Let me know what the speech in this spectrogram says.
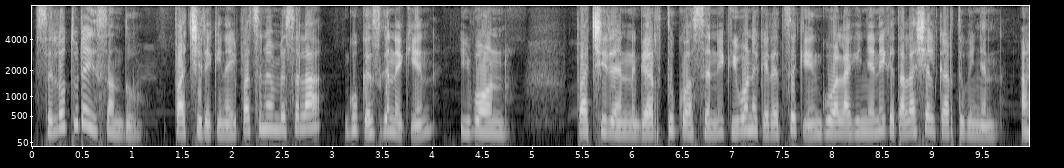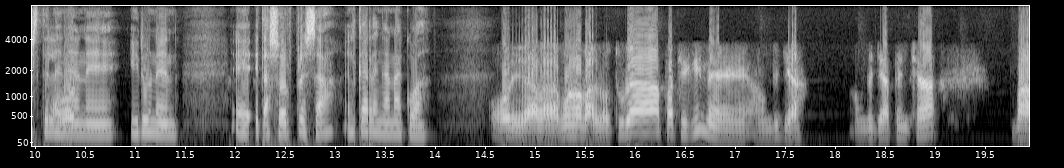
zelotura izan du, patxirekin aipatzenen bezala, guk ez genekien, Ibon patxiren gertukoa zenik, ibonek eretzekin guala ginenik eta laxe elkartu ginen. Astelenean e, irunen, e, eta sorpresa, elkarren ganakoa. Hori, ala, bueno, ba, lotura patxekin, eh, haundila, haundila pentsa, ba,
